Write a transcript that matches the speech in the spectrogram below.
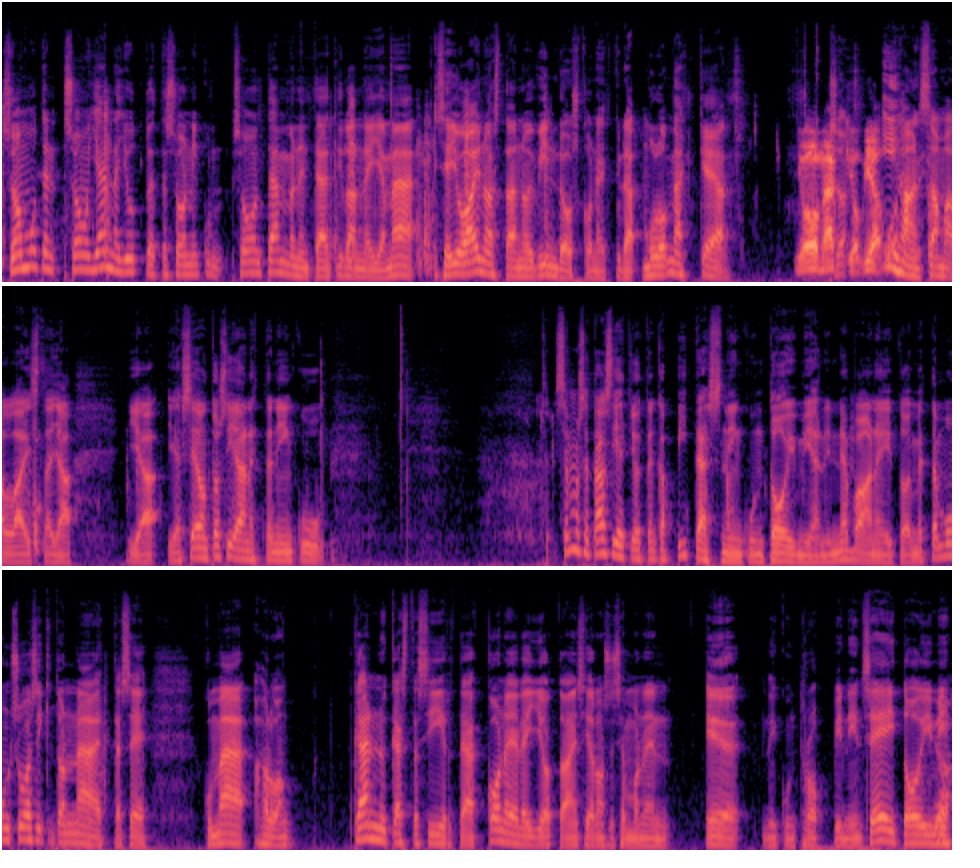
Se on muuten, se on jännä juttu, että se on, niin kuin, se on tämmöinen tämä tilanne, ja mä, se ei ole ainoastaan noin Windows-koneet, kyllä. Mulla on Mäkkeä Joo, Mac on, on vielä Ihan samanlaista, ja, ja, ja se on tosiaan, että niin kuin, semmoiset asiat, joiden pitäisi niin kuin toimia, niin ne vaan ei toimi. Että mun suosikit on nämä, että se, kun mä haluan kännykästä siirtää koneelle jotain, siellä on se semmoinen e, niin kuin troppi, niin se ei toimi. Joo.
